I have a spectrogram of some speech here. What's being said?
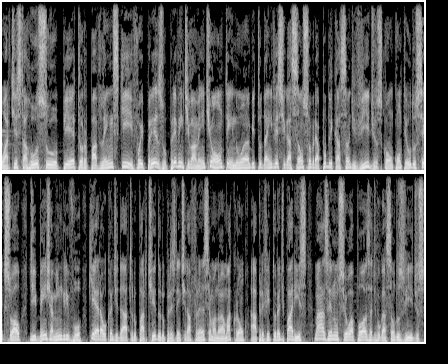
O artista russo Piotr Pavlensky foi preso preventivamente ontem no âmbito da investigação sobre a publicação de vídeos com conteúdo sexual de Benjamin Griveaux, que era o candidato do partido do presidente da França, Emmanuel Macron, à prefeitura de Paris, mas renunciou após a divulgação dos vídeos.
